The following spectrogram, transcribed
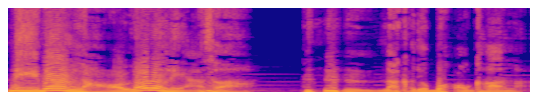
那边姥姥的脸色，哼哼那可就不好看了。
